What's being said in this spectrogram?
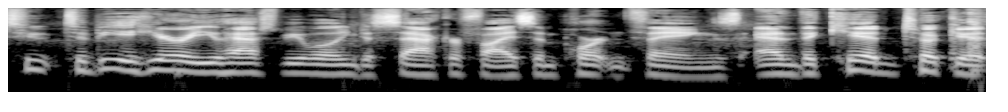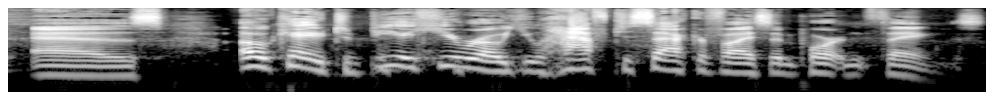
to to be a hero, you have to be willing to sacrifice important things, and the kid took it as okay. To be a hero, you have to sacrifice important things.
